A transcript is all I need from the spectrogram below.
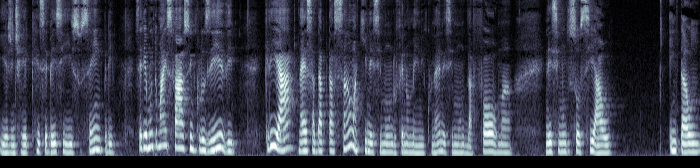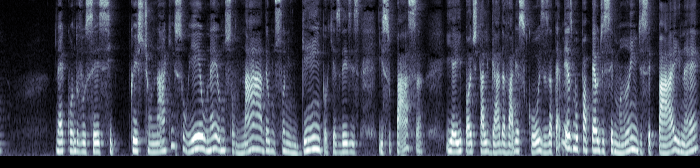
e a gente recebesse isso sempre, seria muito mais fácil, inclusive, criar né, essa adaptação aqui nesse mundo fenomênico, né, nesse mundo da forma, nesse mundo social. Então, né, quando você se questionar quem sou eu, né? Eu não sou nada, eu não sou ninguém, porque às vezes isso passa e aí pode estar ligado a várias coisas, até mesmo o papel de ser mãe, de ser pai, né?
